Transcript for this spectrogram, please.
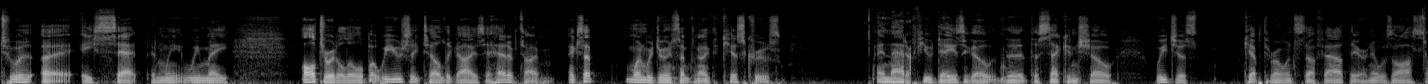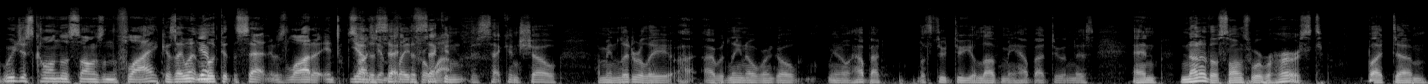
to a, a, a set and we, we may alter it a little, but we usually tell the guys ahead of time, except when we're doing something like the Kiss Cruise. And that a few days ago, the, the second show, we just kept throwing stuff out there, and it was awesome. Were you just calling those songs on the fly? Because I went and Yeah. looked at the set, and it was a lot of in- songs yeah, you the, sec- played the for second a while. the second show. I mean, literally, I, I would lean over and go, you know, how about let's do "Do You Love Me"? How about doing this? And none of those songs were rehearsed, but um,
